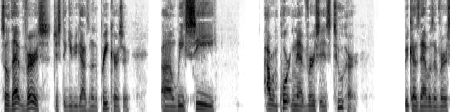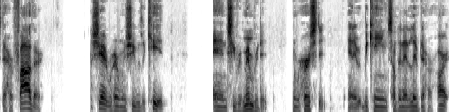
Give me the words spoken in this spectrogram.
So that verse just to give you guys another precursor uh, we see how important that verse is to her because that was a verse that her father shared with her when she was a kid and she remembered it and rehearsed it and it became something that lived in her heart.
